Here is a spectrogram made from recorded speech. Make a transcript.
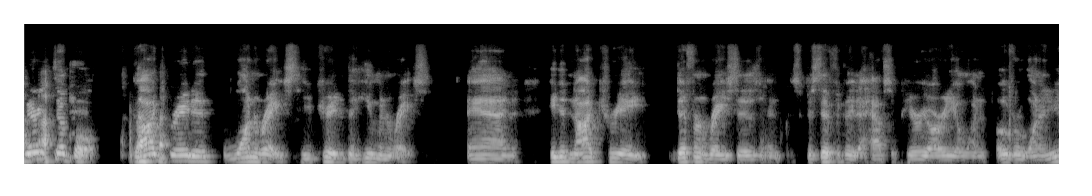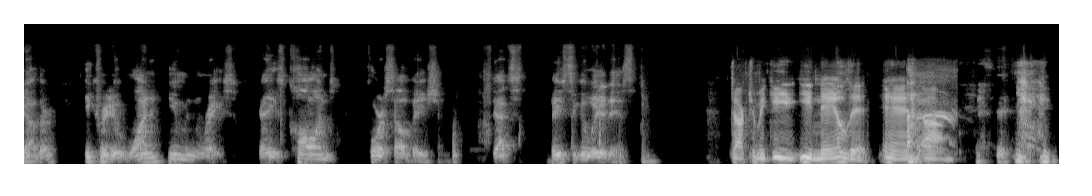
Very simple. God created one race. He created the human race. And he did not create different races and specifically to have superiority one over one or the other. He created one human race that he's calling for salvation. That's basically what it is. Dr. McGee, you nailed it. And um,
